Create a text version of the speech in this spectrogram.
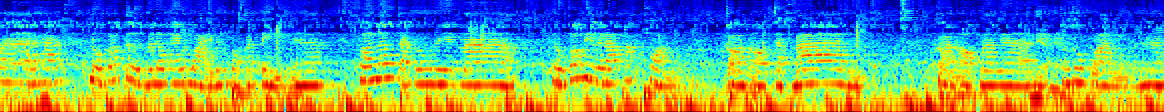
มานะคะ หนูก็ตื่นไปโรงเรียนไหวเป็นปกตินะคะพอเลิกจากโรงเรียนมา หนูก็มีเวลาพักผ่อนก่อนออกจากบ้าน ก่อนออกมางานเนี่ยเนี่ย ทุกๆวันนะคะ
